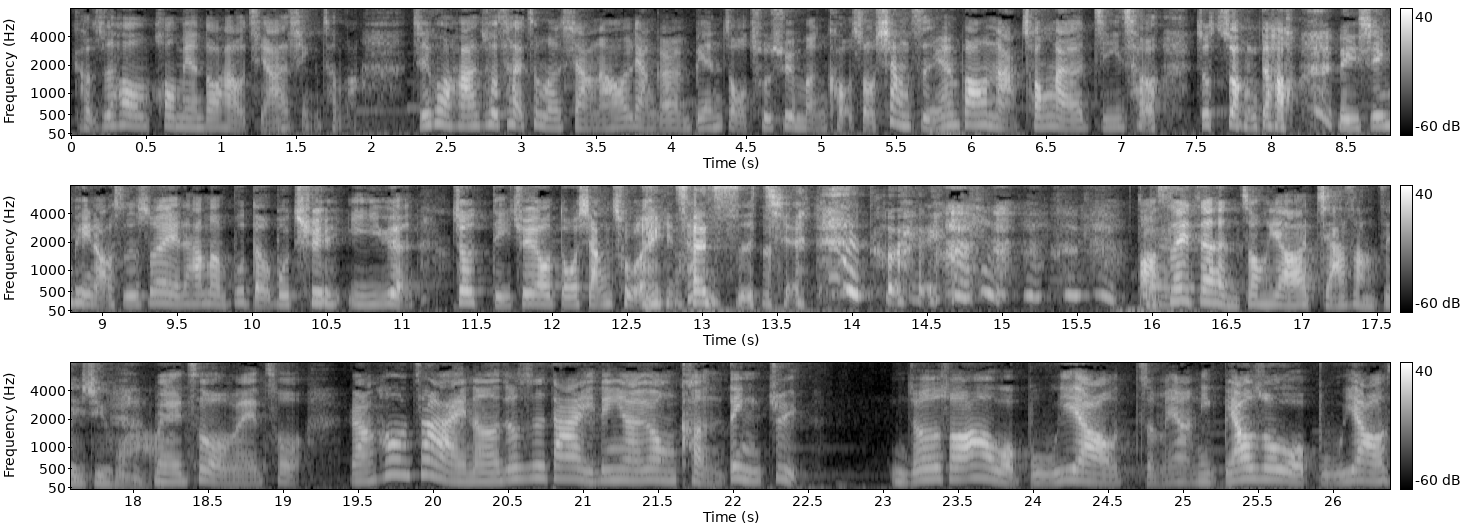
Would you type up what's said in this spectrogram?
可是后后面都还有其他行程嘛。结果他就在这么想，然后两个人边走出去门口的时候，巷子里面不知道哪冲来的机车，就撞到李新平老师，所以他们不得不去医院，就的确又多相处了一阵时间。对，哦，所以这很重要，要加上这句话哦。没错没错。然后再来呢，就是大家一定要用肯定句。你就是说啊，我不要怎么样，你不要说我不要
